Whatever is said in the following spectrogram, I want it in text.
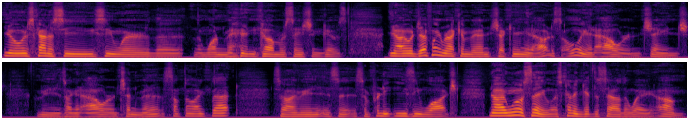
you know, just kind of see see where the the one man conversation goes you know, I would definitely recommend checking it out. It's only an hour and change. I mean, it's like an hour and 10 minutes, something like that. So, I mean, it's a, it's a pretty easy watch. Now, I will say, let's kind of get this out of the way. Um,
